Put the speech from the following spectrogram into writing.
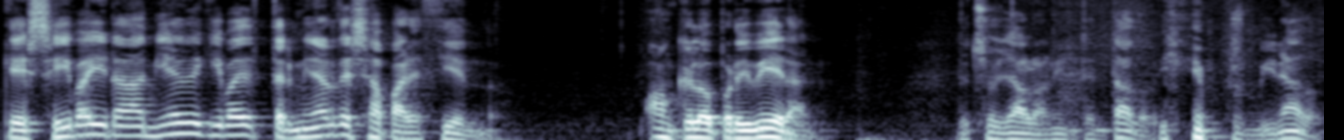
que se iba a ir a la mierda y que iba a terminar desapareciendo. Aunque lo prohibieran. De hecho, ya lo han intentado y hemos minado.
